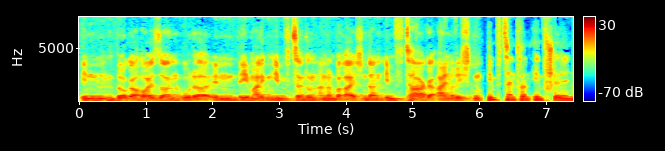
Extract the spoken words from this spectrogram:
in Bürgerhäusern oder in ehemaligen Impfzentren und anderen Bereichen dann Impftage einrichten. Impfzentren, Impfstellen,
